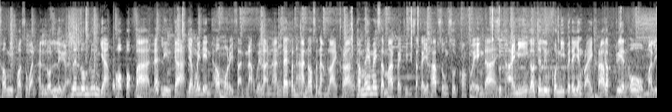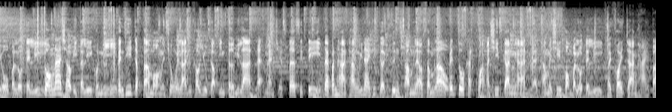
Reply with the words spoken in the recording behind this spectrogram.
เขามีพรสวรรค์อันล้นเหลือ เพื่อนร่วมรุ่นอย่างพอป็อกบาและลินการ์ยังไม่เด่นเท่ามอริสันณเวลานั้น แต่ปัญหานอกสนามหลายครั้งทำให้ไม่สามารถไปถึงศักยภาพสูงสุดของตัวเองได้ สุดท้ายนี้เราจะลืมคนนี้ไปได้อย่างไรครับ กับเกรียนโอ มาริโอบาโลเตลลี่กองหน้าชาวอิตาลีคนนี้ เป็นที่จับตามองในช่วงเวลาที่เขาอยู่กับอินเตอร์มิลานและแมนเชสเตอร์ซิตี้แต่ปัญหาทางวินัยที่เกิดขึ้นซ้ำแล้วซ้ำเล่า เป็นตัวขัดขวางอาชีพการงาน และทำให้ชื่อของบาโลเตลลี่ค่อย ๆ จางหายไป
